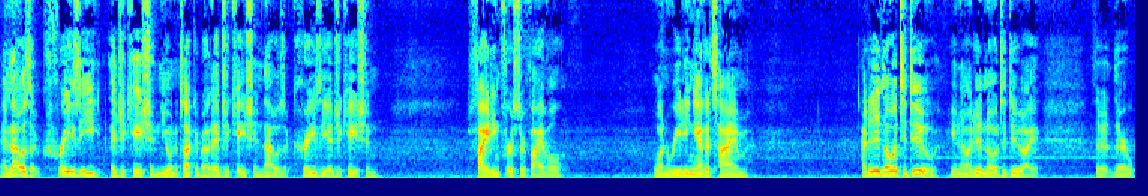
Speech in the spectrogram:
And that was a crazy education. You want to talk about education? That was a crazy education. Fighting for survival, one reading at a time. I didn't know what to do. You know, I didn't know what to do. I there there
